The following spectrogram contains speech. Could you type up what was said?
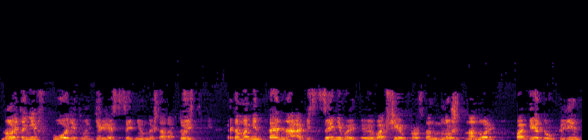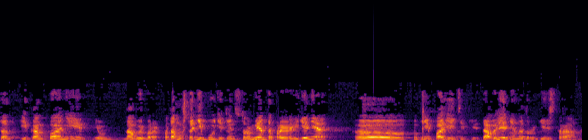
Но это не входит в интерес Соединенных Штатов. То есть это моментально обесценивает, вообще просто множит на ноль победу Клинтон и компании на выборах, потому что не будет инструмента проведения э, политики, давления на другие страны.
